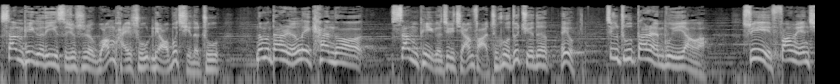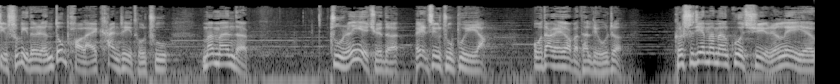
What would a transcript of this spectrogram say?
some Pig 的意思就是王牌猪，了不起的猪。那么当人类看到 “some Pig 这个讲法之后，都觉得，哎呦，这个猪当然不一样了。所以方圆几十里的人都跑来看这头猪，慢慢的，主人也觉得，哎，这个猪不一样，我大概要把它留着。可时间慢慢过去，人类也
